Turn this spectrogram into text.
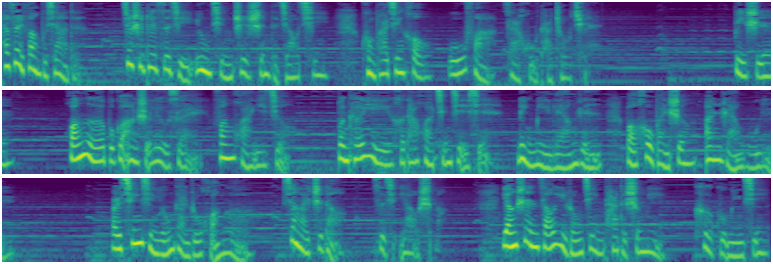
他最放不下的，就是对自己用情至深的娇妻，恐怕今后无法再护她周全。彼时，黄娥不过二十六岁，芳华依旧，本可以和他划清界限，另觅良人，保后半生安然无虞。而清醒勇敢如黄娥，向来知道自己要什么。杨慎早已融进他的生命，刻骨铭心。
